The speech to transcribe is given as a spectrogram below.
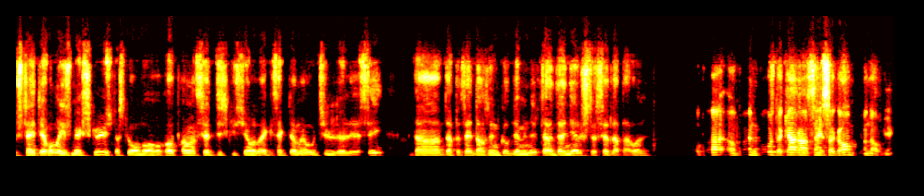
je t'interromps et je m'excuse parce qu'on va reprendre cette discussion-là exactement où tu l'as laissé, dans, peut-être dans une couple de minutes. Daniel, je te cède la parole. On prend, on prend, une pause de 45 secondes puis on en revient.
